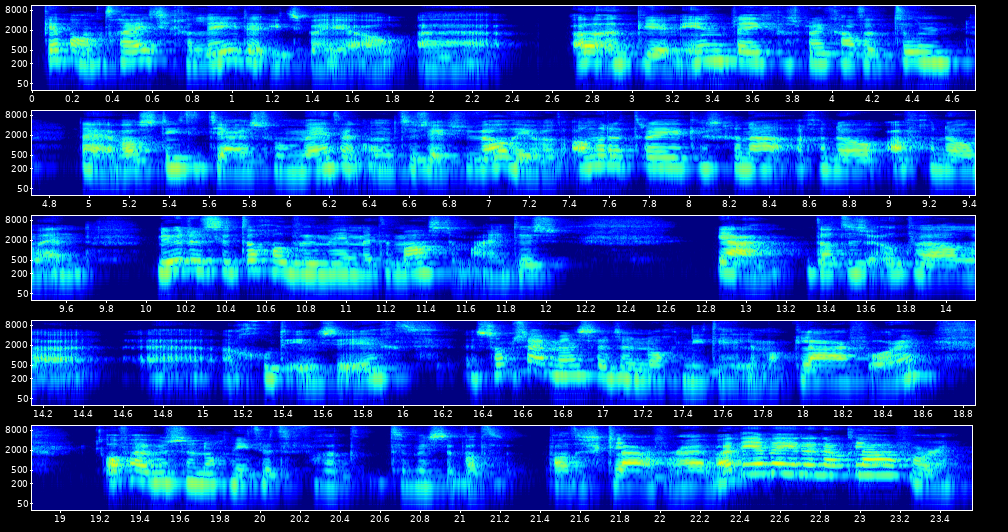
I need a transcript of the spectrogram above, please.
ik heb al een tijdje geleden iets bij jou, uh, een keer een intakegesprek gehad. En toen nou ja, was het niet het juiste moment. En ondertussen heeft ze wel weer wat andere trajecten afgenomen. En nu doet ze toch ook weer mee met de mastermind. Dus ja, dat is ook wel uh, uh, een goed inzicht. En soms zijn mensen er nog niet helemaal klaar voor. Of hebben ze nog niet het, tenminste, wat, wat is klaar voor? Wanneer ben je er nou klaar voor?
